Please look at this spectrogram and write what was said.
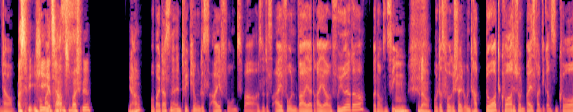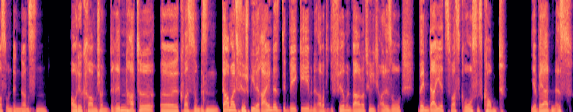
Ja. Was wir hier jetzt das- haben zum Beispiel. Ja, Wobei das eine Entwicklung des iPhones war. Also das iPhone war ja drei Jahre früher da, 2007, mhm, genau. wurde das vorgestellt und hat dort quasi schon, weil es halt die ganzen Cores und den ganzen Audiokram schon drin hatte, äh, quasi so ein bisschen damals für Spielereien den, den Weg geben, aber die Firmen waren natürlich alle so, wenn da jetzt was Großes kommt, wir werden es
